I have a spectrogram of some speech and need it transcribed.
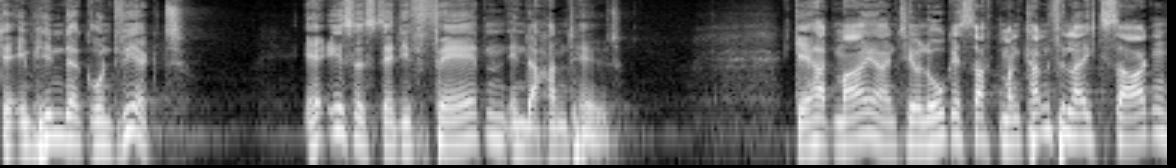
der im Hintergrund wirkt. Er ist es, der die Fäden in der Hand hält. Gerhard Mayer, ein Theologe, sagt, man kann vielleicht sagen,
